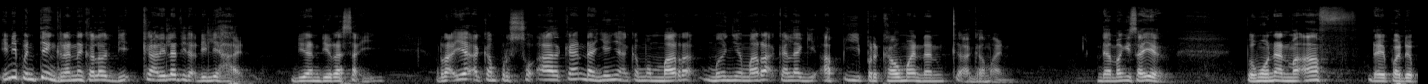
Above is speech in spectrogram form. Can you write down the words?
Ini penting kerana kalau di, keadilan tidak dilihat dan dirasai, rakyat akan persoalkan dan ianya akan memarak, menyemarakkan lagi api perkauman dan keagamaan. Dan bagi saya, permohonan maaf daripada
